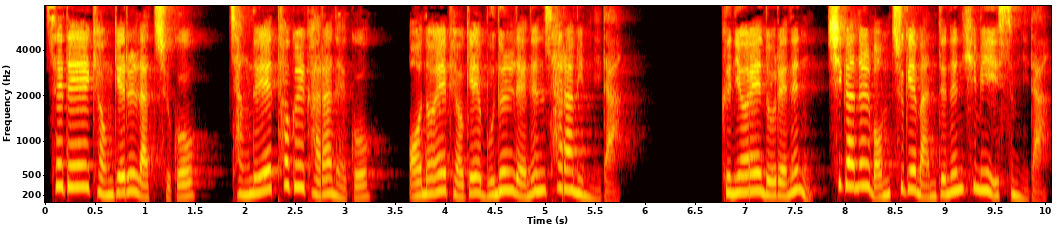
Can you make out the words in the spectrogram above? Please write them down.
세대의 경계를 낮추고 장르의 턱을 갈아내고 언어의 벽에 문을 내는 사람입니다. 그녀의 노래는 시간을 멈추게 만드는 힘이 있습니다.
